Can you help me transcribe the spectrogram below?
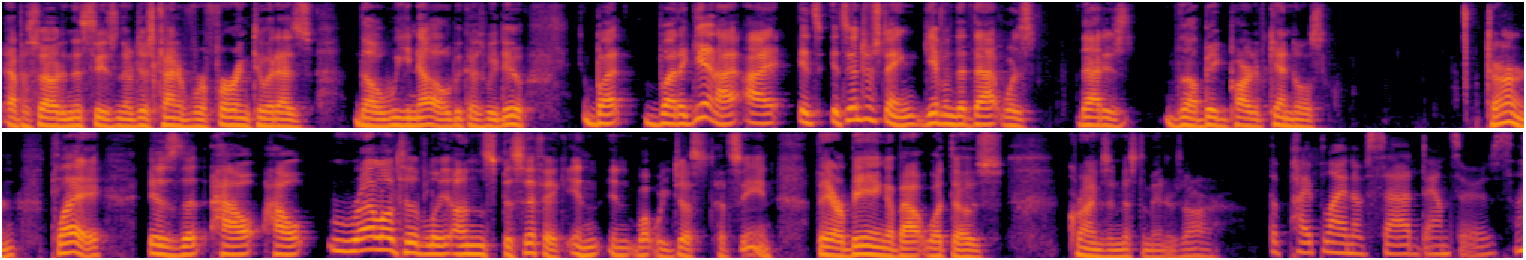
episode, in this season, they're just kind of referring to it as though we know because we do. But but again, I, I it's it's interesting given that that was that is the big part of Kendall's turn play is that how how relatively unspecific in in what we just have seen they are being about what those crimes and misdemeanors are. The pipeline of sad dancers.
